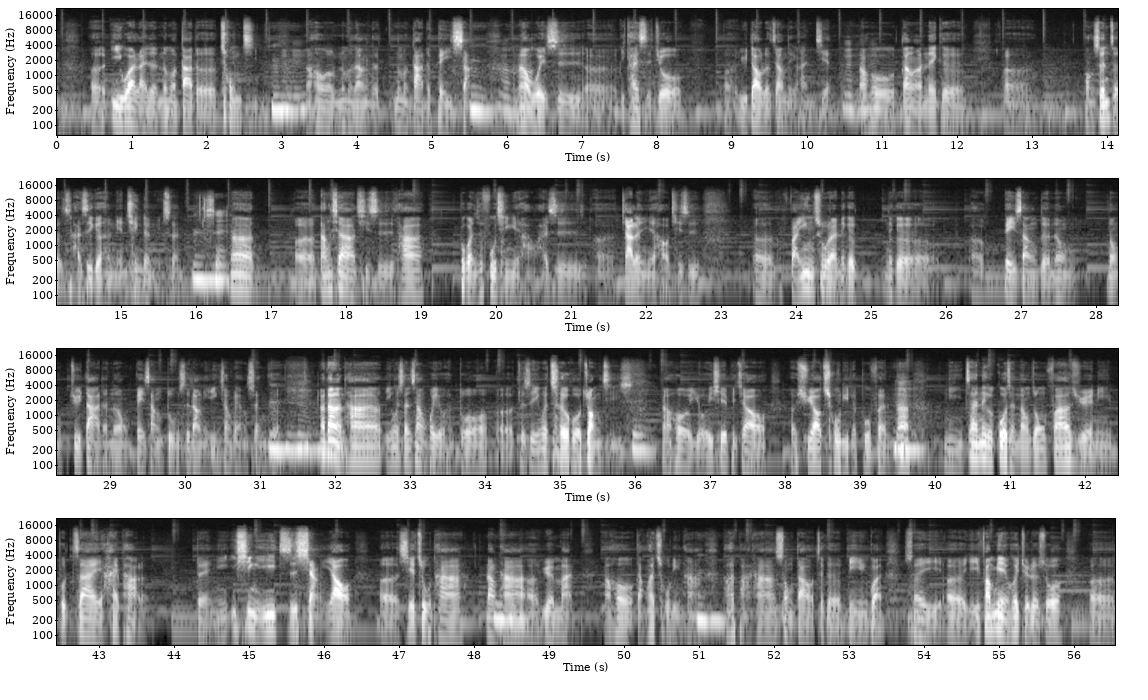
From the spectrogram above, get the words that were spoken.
呃意外来的那么大的冲击，嗯。然后那么样的那么大的悲伤。嗯。嗯那我也是呃一开始就呃遇到了这样的一个案件，嗯。然后当然那个呃往生者还是一个很年轻的女生。嗯。是。那呃，当下其实她不管是父亲也好，还是呃家人也好，其实呃反映出来那个那个呃悲伤的那种那种巨大的那种悲伤度，是让你印象非常深刻。嗯那当然，他因为身上会有很多呃，就是因为车祸撞击，是然后有一些比较呃需要处理的部分。那嗯你在那个过程当中，发觉你不再害怕了，对你一心一意只想要呃协助他，让他呃圆满，然后赶快处理他，嗯然后把他送到这个殡仪馆。所以呃，一方面也会觉得说，呃，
